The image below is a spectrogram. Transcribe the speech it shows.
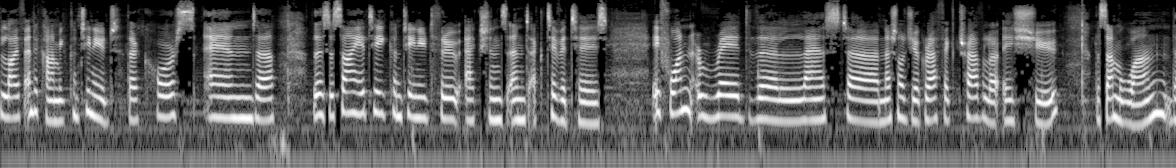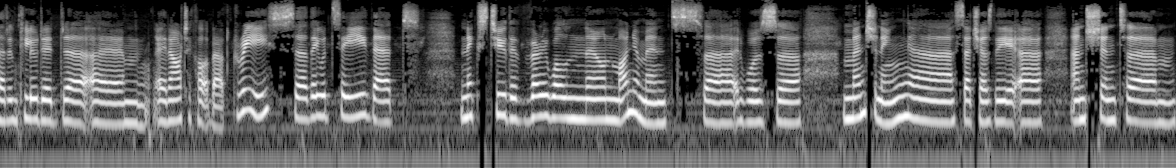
life and economy continued their course, and uh, the society continued through actions and activities. If one read the last uh, National Geographic Traveler issue, the summer one, that included uh, um, an article about Greece, uh, they would see that next to the very well-known monuments uh, it was uh, mentioning, uh, such as the uh, ancient. Um,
